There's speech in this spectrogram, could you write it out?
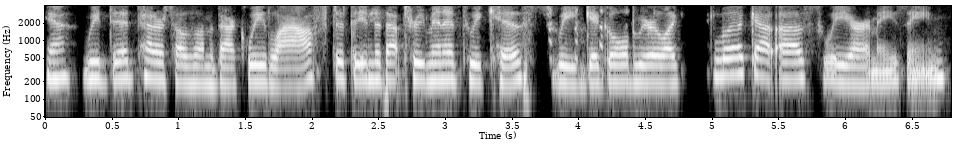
Yeah, we did pat ourselves on the back. We laughed at the end of that three minutes. We kissed, we giggled. We were like, look at us. We are amazing.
